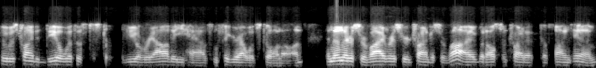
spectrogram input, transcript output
who is trying to deal with this distorted view of reality he has and figure out what's going on, and then there's survivors who are trying to survive but also try to, to find him.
